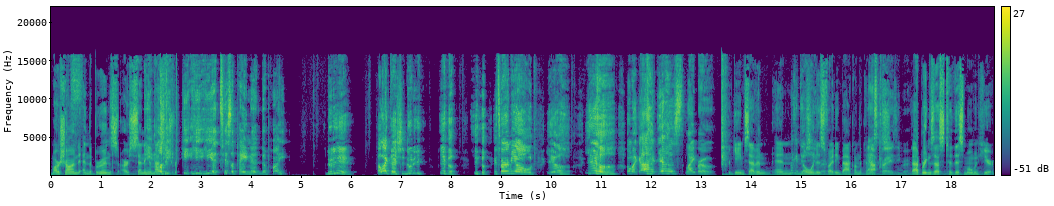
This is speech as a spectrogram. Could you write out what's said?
Marchand and the Bruins are sending He, a look, message he, for he, he, he anticipating the, the punt. He- do it again. I like that shit. Do it again. Yeah. Yeah. It turned me on. Yeah. Yeah. Oh my God. Yes. Like, bro. for Game 7, and no this one is bro. fighting back on the Canucks. That's crazy, bro. That brings us to this moment here.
